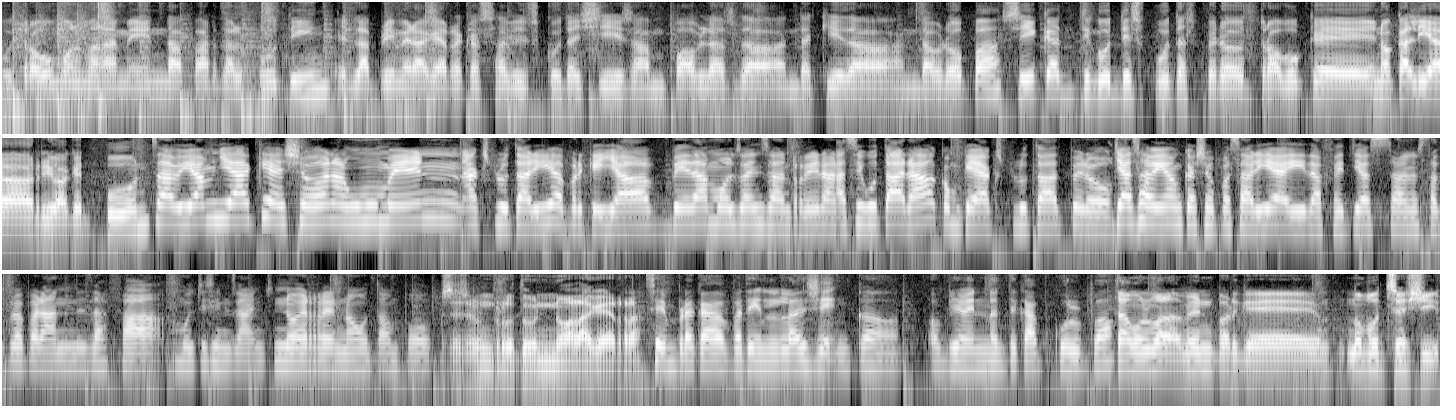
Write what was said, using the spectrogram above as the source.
Ho trobo molt malament de part del Putin. És la primera guerra que s'ha viscut així en pobles de- d'aquí de- d'Europa. Sí que han tingut disputes, però trobo que no calia arribar a aquest punt. Sabíem ja que això en algun moment explotaria, perquè ja ve de molts anys enrere. Ha sigut ara com que ha explotat, però ja sabíem que això passaria i de fet ja s'han estat preparant des de fa moltíssims anys. No és res nou tampoc. És un rotund no a la guerra. sempre acaba patint la gent que, òbviament, no té cap culpa. Està molt malament perquè no pot ser així.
